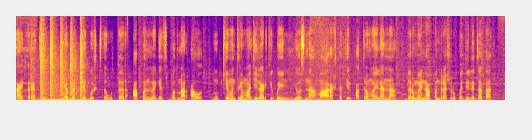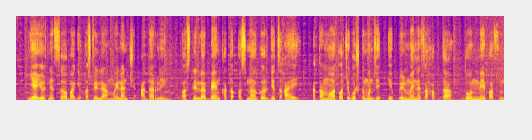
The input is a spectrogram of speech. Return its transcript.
काय करायचं? या प्रत्येक गोष्टीचं उत्तर आपण लगेच बघणार आहोत. मुख्यमंत्री माझी लाडकी बहीण योजना महाराष्ट्रातील पात्र महिलांना दर महिना पंधराशे रुपये दिले जातात. या योजनेत सहभागी असलेल्या महिलांचे आधार लिंक असलेलं बँक खातं असणं गरजेचं आहे. आता महत्त्वाची गोष्ट म्हणजे एप्रिल महिन्याचा हप्ता दोन मे पासून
